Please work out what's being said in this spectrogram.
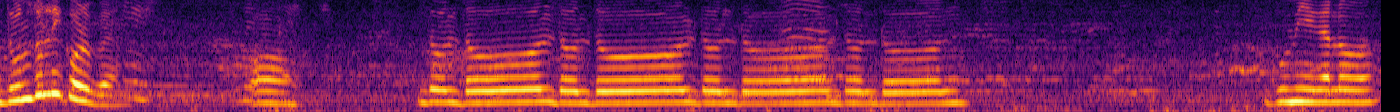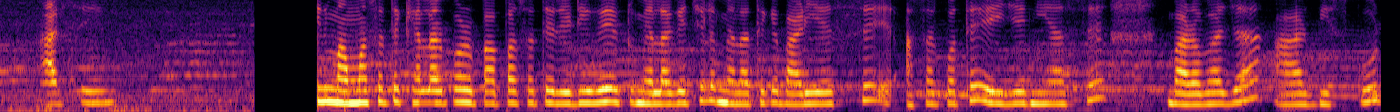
দুলদুলি করবে? ও। দোল দোল দোল দোল দোল দোল দোল দোল। ঘুমিয়ে গেল আরসি। মামার সাথে খেলার পর পাপার সাথে রেডি হয়ে একটু মেলা গেছিল। মেলা থেকে বাড়ি এসছে, আসার পথে এই যে নিয়ে আসছে বারো ভাজা আর বিস্কুট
